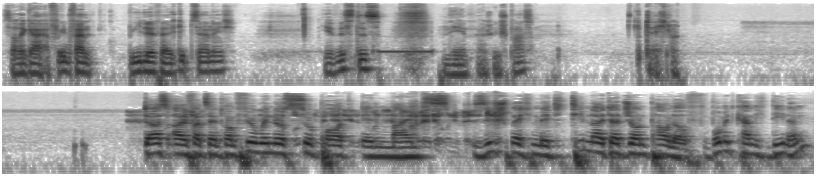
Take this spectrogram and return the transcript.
Ist auch egal. Auf jeden Fall. Bielefeld gibt's ja nicht. Ihr wisst es. Nee, natürlich Spaß. Gibt ja echt Leute. Das Alpha-Zentrum für Windows Support in Mainz. Sie sprechen mit Teamleiter John Paulow. Womit kann ich dienen?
